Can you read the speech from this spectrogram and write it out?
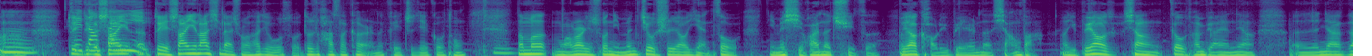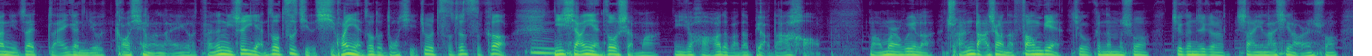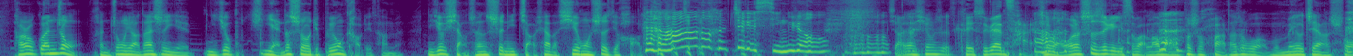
对这个沙伊呃对沙伊拉西来说，他就无所都是哈萨克人的，可以直接沟通。嗯。那么马穆尔就说：“你们就是要演奏你们喜欢的曲子，不要考虑别人的想法啊，也不要像歌舞团表演那样，呃，人家让你再来一个你就高兴了，来一个，反正你是演奏自己的喜欢演奏的东西，就是此时此刻嗯。你想演奏什么，你就好好的把它表达好。”马穆尔为了传达上的方便，就跟他们说，就跟这个沙因拉西老人说，他说观众很重要，但是也你就演的时候就不用考虑他们，你就想成是你脚下的西红柿就好了。这个形容，脚下西红柿可以随便踩是吧？我说是这个意思吧？老板不说话，他说我我没有这样说。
